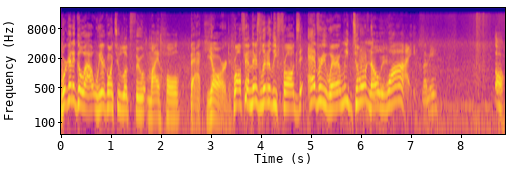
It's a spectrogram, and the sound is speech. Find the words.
We're gonna go out and we are going to look through my whole backyard. Raw fam, there's literally frogs everywhere and we don't know why. Let me. Oh.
